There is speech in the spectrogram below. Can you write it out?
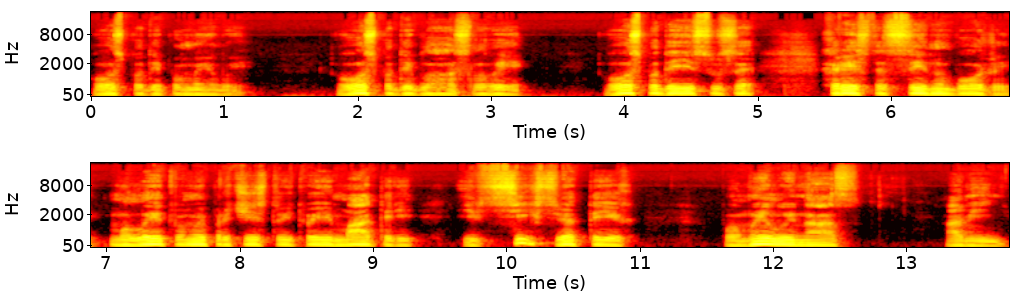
Господи помилуй, Господи благослови, Господи Ісусе, Христе, Сину Божий, молитвами пречистої Твоєї Матері і всіх святих, помилуй нас. Амінь.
